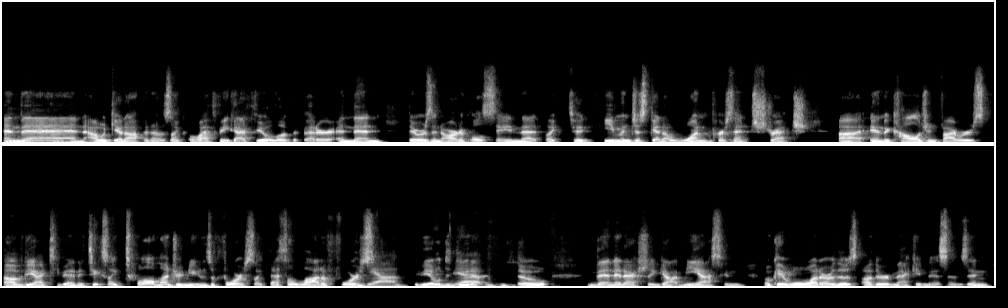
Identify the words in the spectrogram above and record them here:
And mm-hmm. then I would get up and I was like, oh, I think I feel a little bit better. And then there was an article saying that, like, to even just get a 1% stretch uh, in the collagen fibers of the IT band, it takes like 1200 newtons of force. Like, that's a lot of force yeah. to be able to do that. And so, then it actually got me asking, okay, well, what are those other mechanisms? And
